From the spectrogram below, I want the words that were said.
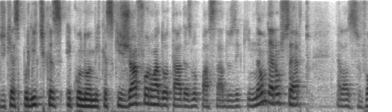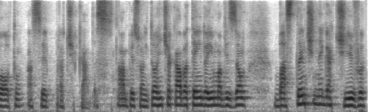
de que as políticas econômicas que já foram adotadas no passado e que não deram certo, elas voltam a ser praticadas, tá, pessoal? Então a gente acaba tendo aí uma visão bastante negativa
